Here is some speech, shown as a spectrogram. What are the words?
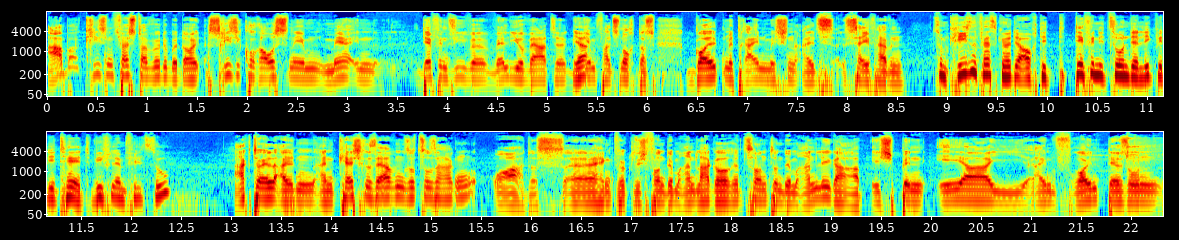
Aber krisenfester würde bedeuten, das Risiko rausnehmen, mehr in defensive Value-Werte, Ja. gegebenenfalls noch das Gold mit reinmischen als Safe Haven. Zum Krisenfest gehört ja auch die Definition der Liquidität. Wie viel empfiehlst du? Aktuell ein, ein Cash-Reserven sozusagen, boah, das äh, hängt wirklich von dem Anlagehorizont und dem Anleger ab. Ich bin eher ein Freund, der so ein,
